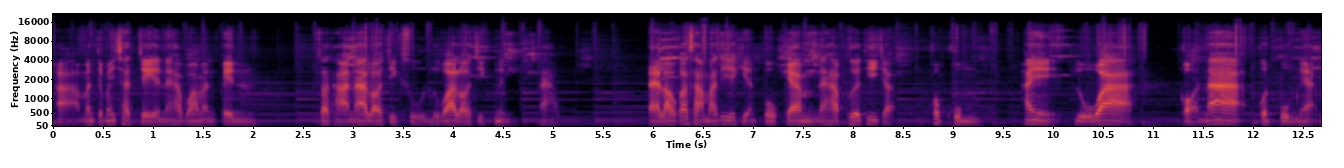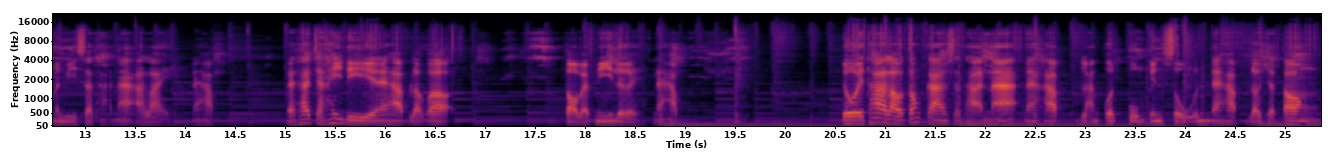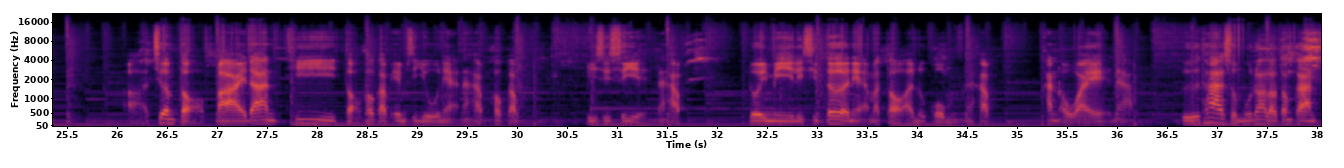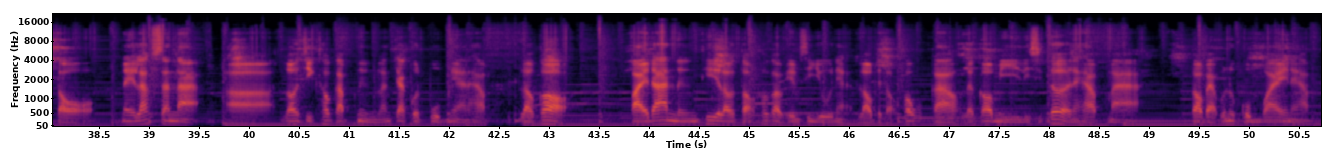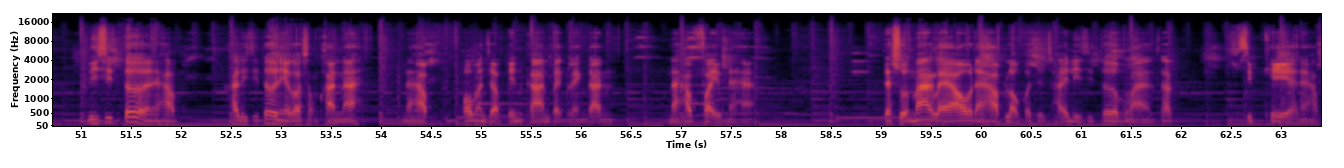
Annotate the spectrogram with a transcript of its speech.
อ่ามันจะไม่ชัดเจนนะครับว่ามันเป็นสถานะลอจิก0หรือว่าลอจิก1นะครับแต่เราก็สามารถที่จะเขียนโปรแกรมนะครับ เพื่อที่จะควบคุมให้รู้ว่าก่อนหน้ากดปุ่มเนี่ยมันมีสถานะอะไรนะครับ แต่ถ้าจะให้ดีนะครับเราก็ต่อแบบนี้เลยนะครับ โดยถ้าเราต้องการสถานะนะครับ หลังกดปุ่มเป็น0นย์นะครับ เราจะต้อง เชื่อมต่อปลายด้านที่ต่อเข้ากับ MCU เนี่ยนะครับเข้ากับ VCC นะครับโดยมีรี c ิเตอร์เนี่ยมาต่ออนุกรมนะครับขั้นเอาไว้นะครับหรือถ้าสมมุติว่าเราต้องการต่อในลักษณะลอจิกเท่ากับ 1 หลังจากกดปุ่มเนี่ยนะครับเราก็ปลายด้านหนึ่งที่เราต่อเข้ากับ MCU เนี่ยเราไปต่อเข้ากับกาวแล้วก็มีรี c ิเตอร์นะครับมาต่อแบบอนุกรมไว้นะครับรี c ิเตอร์นะครับค่ารี c ิเตอร์เนี่ยก็สำคัญนะนะครับ ราะมันจะเป็นการแบ่งแรงดันนะครับไฟนะฮะแต่ส่วนมากแล้วนะครับ เราก็จะใช้รีซิสเตอร์ประมาณสัก 10K นะครับ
